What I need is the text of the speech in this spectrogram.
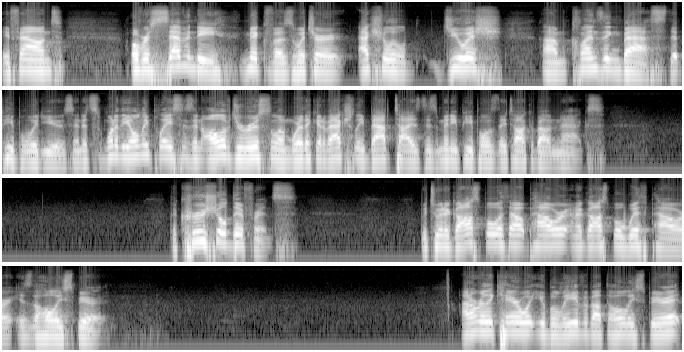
They found over 70 mikvahs, which are actual Jewish um, cleansing baths that people would use. And it's one of the only places in all of Jerusalem where they could have actually baptized as many people as they talk about in Acts. The crucial difference between a gospel without power and a gospel with power is the Holy Spirit. I don't really care what you believe about the Holy Spirit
